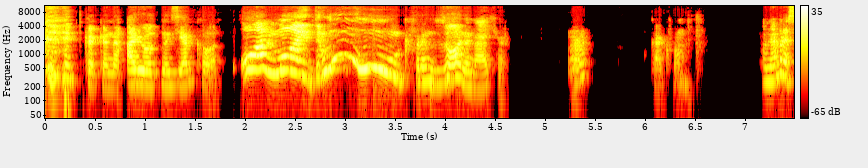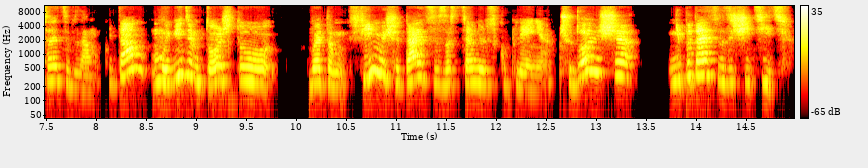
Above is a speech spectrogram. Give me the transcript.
как она орет на зеркало. Он мой друг! Френдзона нахер. А? Как вам? Она бросается в замок. И там мы видим то, что в этом фильме считается за сцену искупления. Чудовище не пытается защитить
